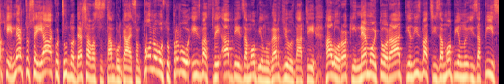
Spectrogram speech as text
Ok, nešto se jako čudno dešava sa Stumble Guysom. Ponovo su prvo izbacili update za mobilnu verziju, znači, halo Rocky, nemoj to raditi, ili izbaci za mobilnu i za PC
